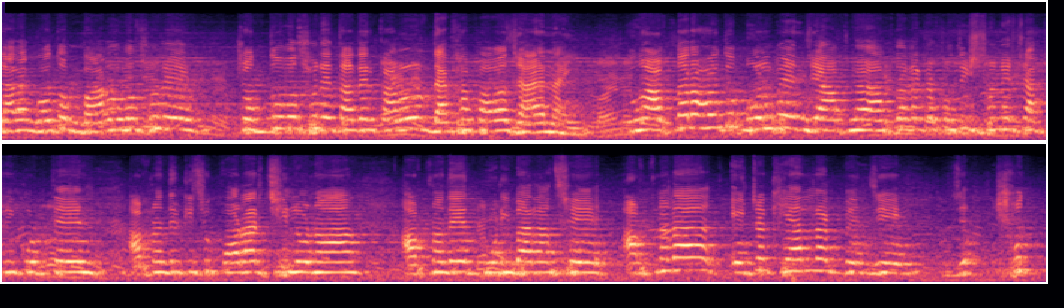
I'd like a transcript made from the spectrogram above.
যারা গত বারো বছরে, চোদ্দ বছরে তাদের কারোর দেখা পাওয়া যায় নাই। এবং আপনারা হয়তো বলবেন যে আপনারা আপনারা একটা প্রতিষ্ঠানে চাকরি করতেন, আপনাদের কিছু করার ছিল না। আপনাদের পরিবার আছে, আপনারা এটা খেয়াল রাখবেন যে সত্য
